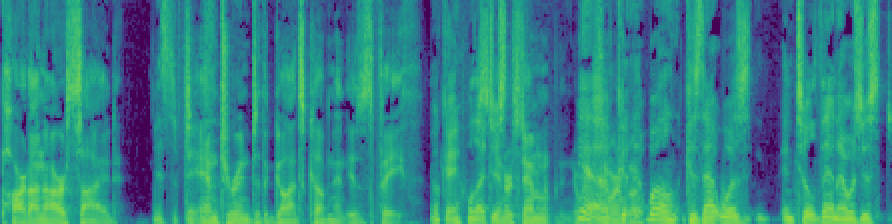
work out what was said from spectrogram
part on our side It's the to enter into the God's covenant is faith. Okay. Well, that just understand, understand Yeah, c- well, because that was until then. I was just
